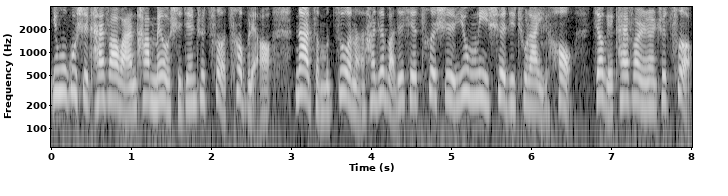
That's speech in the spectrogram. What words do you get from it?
用户故事开发完，他没有时间去测，测不了。那怎么做呢？他就把这些测试用力设计出来以后，交给开发人员去测。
